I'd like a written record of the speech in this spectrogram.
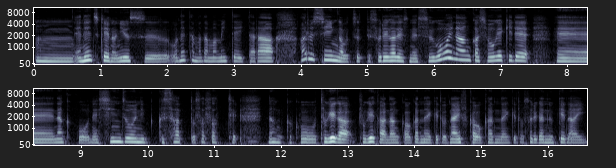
うん NHK のニュースをねたまたま見ていたらあるシーンが映ってそれがですねすごいなんか衝撃で、えー、なんかこうね心臓にぐさっと刺さってなんかこうトゲがトゲかなんかわかんないけどナイフかわかんないけどそれが抜けない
